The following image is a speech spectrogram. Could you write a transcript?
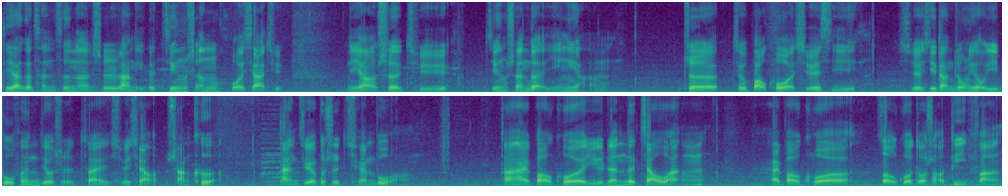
第二个层次呢，是让你的精神活下去，你要摄取精神的营养，这就包括学习。学习当中有一部分就是在学校上课，但绝不是全部啊。它还包括与人的交往，还包括走过多少地方，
